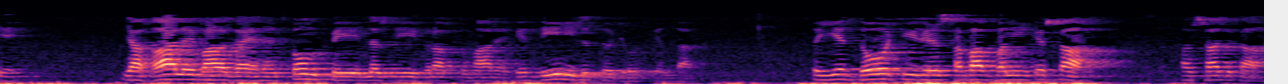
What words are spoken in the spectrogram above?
یہ یا غالب آ گئے ہیں تم پہ نزدیک رب تمہارے کے دینی جد و جہد کے اندر۔ تو یہ دو چیزیں سبب بنی کے ساتھ حسد کا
